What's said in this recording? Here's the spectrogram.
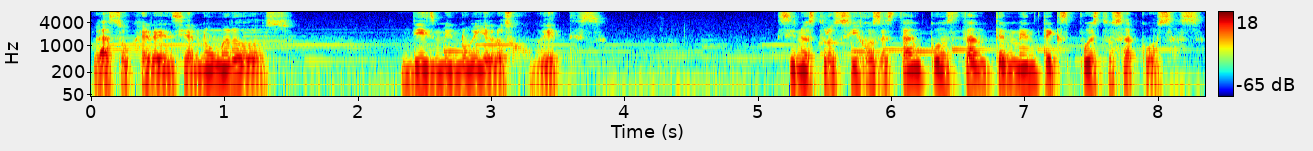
La sugerencia número 2. Disminuye los juguetes. Si nuestros hijos están constantemente expuestos a cosas,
